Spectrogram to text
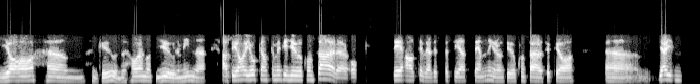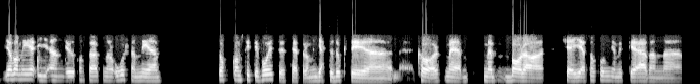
Ja, um, gud, har jag något julminne? Alltså jag har gjort ganska mycket julkonserter och det är alltid väldigt speciell stämning runt julkonserter tycker jag. Um, jag. Jag var med i en julkonsert för några år sedan med Stockholm City Voices heter de, en jätteduktig uh, kör med, med bara tjejer som sjunger mycket även uh,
